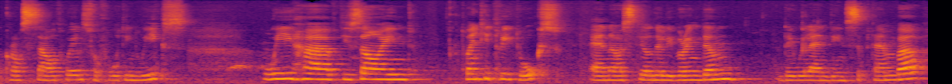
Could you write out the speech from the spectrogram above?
across South Wales for 14 weeks. We have designed 23 talks and are still delivering them. They will end in September.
